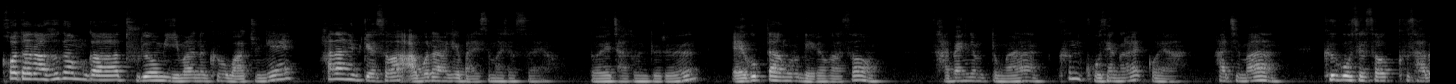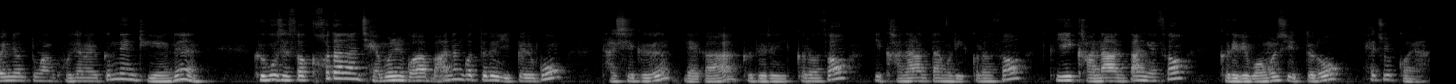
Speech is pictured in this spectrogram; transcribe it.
커다란 흑암과 두려움이 임하는 그 와중에 하나님께서 아브라함에게 말씀하셨어요. 너의 자손들은 애굽 땅으로 내려가서 400년 동안 큰 고생을 할 거야. 하지만 그곳에서 그 400년 동안 고생을 끝낸 뒤에는 그곳에서 커다란 재물과 많은 것들을 이끌고 다시금 내가 그들을 이끌어서 이 가나안 땅으로 이끌어서 이 가나안 땅에서 그들이 머물 수 있도록 해줄 거야.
